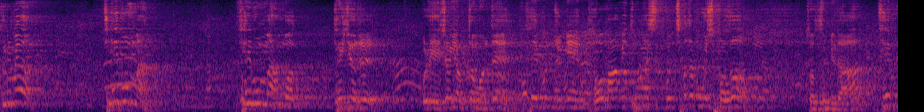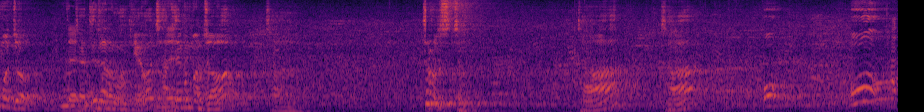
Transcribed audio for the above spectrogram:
그러면 세 분만 세 분만 한번 대결을 원래 예정이 없던 건데 세 분 중에 더 마음이 통하신 분 찾아보고 싶어서 좋습니다. 세 분 먼저 네. 제가 드리라고 할게요. 자 네. 세 분 먼저 자 들어주시죠. 자, 자, 어, 어,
